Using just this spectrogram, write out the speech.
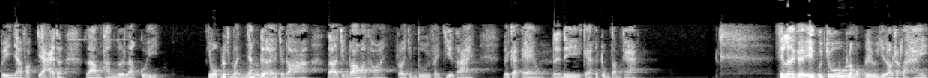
vì nhà Phật dạy đó, làm thân người là quý. Cái mục đích mà nhắn gửi ở chỗ đó là ở chừng đó mà thôi, rồi chúng tôi phải chia tay với các em để đi các cái trung tâm khác cái lời gợi ý của chú là một điều gì đó rất là hay.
